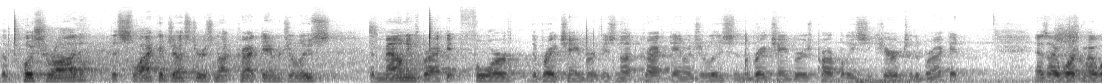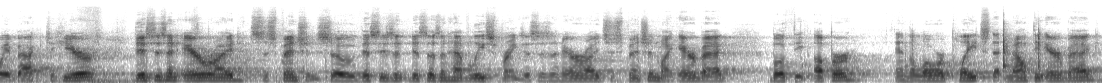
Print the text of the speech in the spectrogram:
The push rod, the slack adjuster is not cracked, damaged, or loose. The mounting bracket for the brake chamber is not cracked, damaged, or loose, and the brake chamber is properly secured to the bracket as I work my way back to here. This is an air ride suspension, so this isn't this doesn't have leaf springs. This is an air ride suspension. My airbag, both the upper and the lower plates that mount the airbag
